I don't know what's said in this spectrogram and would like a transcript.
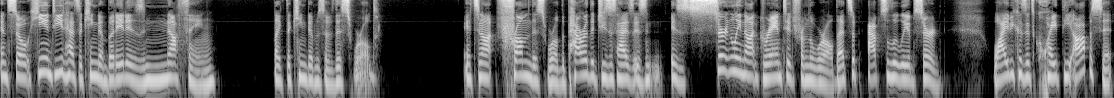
And so he indeed has a kingdom, but it is nothing like the kingdoms of this world. It's not from this world. The power that Jesus has is, is certainly not granted from the world. That's absolutely absurd. Why? Because it's quite the opposite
